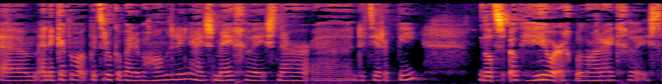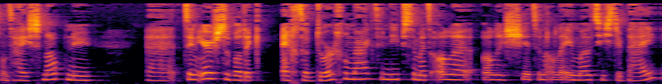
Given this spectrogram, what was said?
Ehm, en ik heb hem ook betrokken bij de behandeling. Hij is meegeweest naar eh, de therapie. Dat is ook heel erg belangrijk geweest. Want hij snapt nu eh, ten eerste wat ik echt heb doorgemaakt ten diepste. Met alle, alle shit en alle emoties erbij.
